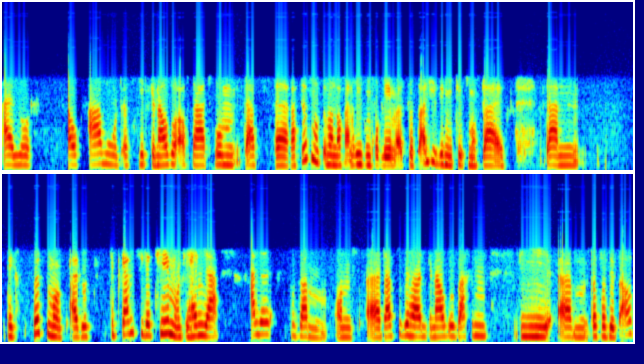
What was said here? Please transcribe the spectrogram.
Also auch Armut, es geht genauso auch darum, dass äh, Rassismus immer noch ein Riesenproblem ist, dass Antisemitismus da ist, dann Sexismus, also es gibt ganz viele Themen und die hängen ja alle zusammen. Und äh, dazu gehören genauso Sachen wie ähm, das, was jetzt aus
